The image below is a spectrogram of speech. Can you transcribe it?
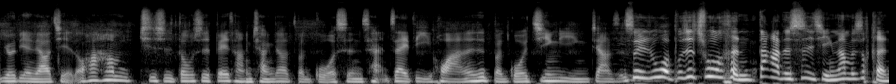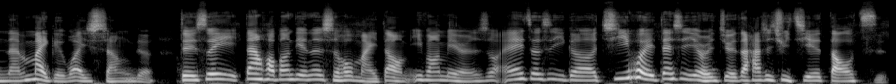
有点了解的话，他们其实都是非常强调本国生产在地化，那是本国经营这样子。所以如果不是出了很大的事情，他们是很难卖给外商的。对，所以但华邦电那时候买到，一方面有人说，哎，这是一个机会，但是也有人觉得他是去接刀子。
